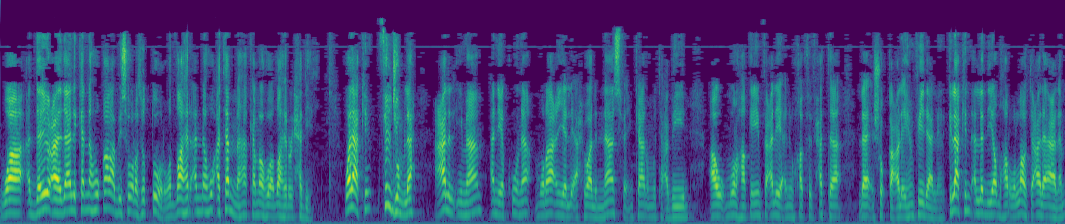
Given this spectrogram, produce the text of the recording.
والدليل على ذلك أنه قرأ بسورة الطور والظاهر أنه أتمها كما هو ظاهر الحديث. ولكن في الجملة على الإمام أن يكون مراعيا لأحوال الناس فإن كانوا متعبين أو مرهقين فعليه أن يخفف حتى لا يشق عليهم في ذلك. لكن الذي يظهر والله تعالى أعلم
